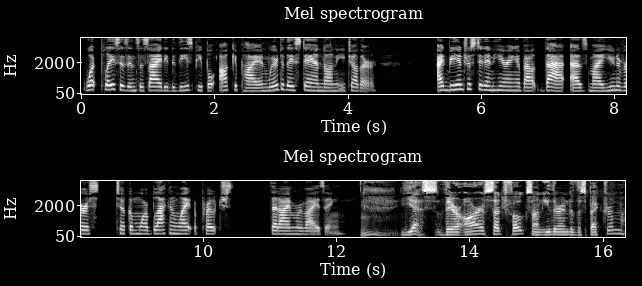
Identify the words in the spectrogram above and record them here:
What places in society do these people occupy and where do they stand on each other? I'd be interested in hearing about that as my universe took a more black and white approach that I'm revising. Yes, there are such folks on either end of the spectrum.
